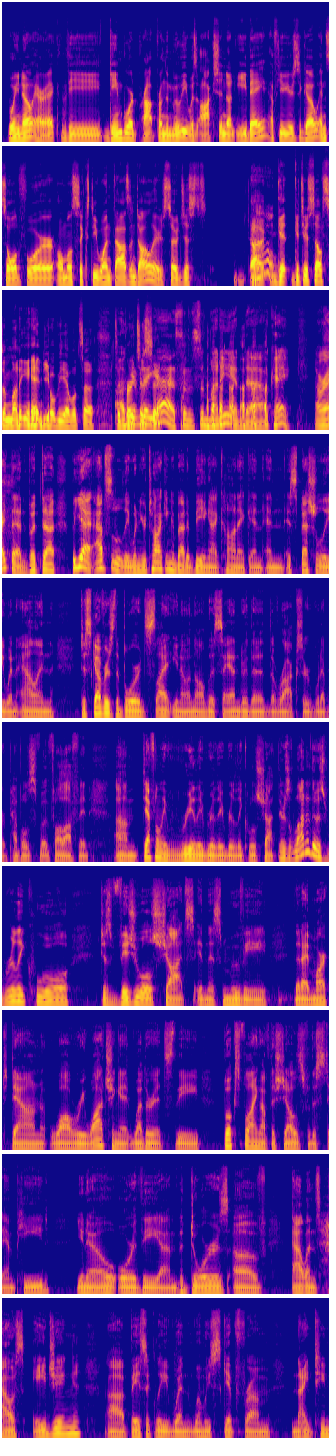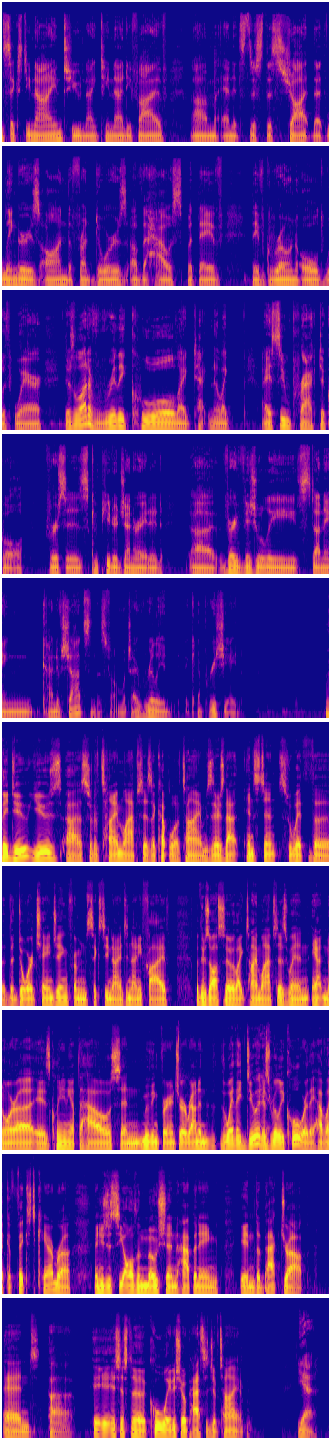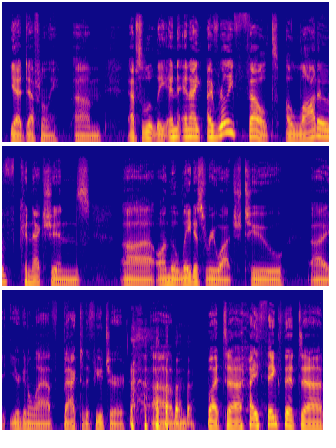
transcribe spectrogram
Well, you know, Eric, the game board prop from the movie was auctioned on eBay a few years ago and sold for almost sixty-one thousand dollars. So just uh, oh. get get yourself some money and you'll be able to to I'll purchase it, it, Yeah, some some money and uh, okay, all right then. But uh, but yeah, absolutely. When you're talking about it being iconic and and especially when Alan discovers the board slide, you know, and all the sand or the the rocks or whatever pebbles fall off it. Um, definitely, really, really, really cool shot. There's a lot of those really cool, just visual shots in this movie that I marked down while rewatching it. Whether it's the books flying off the shelves for the Stampede, you know, or the um, the doors of Alan's house aging. Uh, basically, when when we skip from 1969 to 1995, um, and it's just this shot that lingers on the front doors of the house, but they've they've grown old with wear. There's a lot of really cool, like techno, like I assume practical versus computer generated uh, very visually stunning kind of shots in this film, which I really can appreciate. They do use uh, sort of time lapses a couple of times. There's that instance with the the door changing from 69 to 95, but there's also like time lapses when Aunt Nora is cleaning up the house and moving furniture around. And the way they do it yeah. is really cool, where they have like a fixed camera and you just see all the motion happening in the backdrop. And uh, it's just a cool way to show passage of time. Yeah, yeah, definitely. Um, absolutely. And and I, I really felt a lot of connections uh, on the latest rewatch to uh, you're gonna laugh Back to the Future, um, but uh, I think that uh,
